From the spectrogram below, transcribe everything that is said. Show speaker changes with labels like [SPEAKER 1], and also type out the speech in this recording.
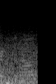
[SPEAKER 1] working on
